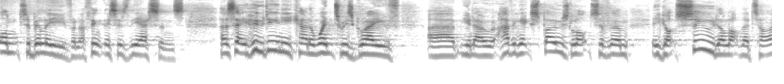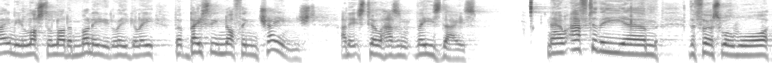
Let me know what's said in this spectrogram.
want to believe, and I think this is the essence. As I say, Houdini kind of went to his grave, uh, you know, having exposed lots of them. He got sued a lot of the time. He lost a lot of money legally, but basically nothing changed, and it still hasn't these days. Now, after the, um, the First World War,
